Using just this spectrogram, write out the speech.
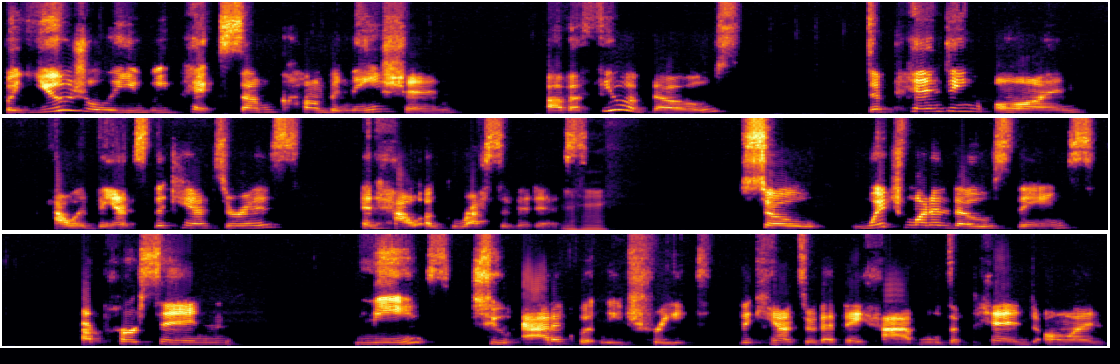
but usually we pick some combination of a few of those depending on how advanced the cancer is and how aggressive it is. Mm-hmm. So, which one of those things a person needs to adequately treat the cancer that they have will depend on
